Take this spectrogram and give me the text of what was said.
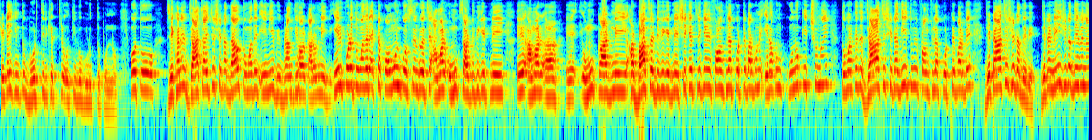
সেটাই কিন্তু ভর্তির ক্ষেত্রে অতীব গুরুত্বপূর্ণ। ও তো যেখানে যা চাইছে সেটা দাও, তোমাদের এ নিয়ে বিভ্রান্তি হওয়ার কারণ নেই। এরপরে তোমাদের একটা কমন কোশ্চেন রয়েছে, আমার অমুক সার্টিফিকেট নেই আমার অমুক কার্ড নেই, আর বার্থ সার্টিফিকেট নেই, সেক্ষেত্রে কি আমি ফর্ম ফিল করতে পারব না? এরকম কোনো কিছু নয়। তোমার কাছে যা আছে সেটা দিয়েই তুমি ফর্ম ফিল করতে পারবে। যেটা আছে সেটা দেবে, যেটা নেই সেটা দেবে না।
